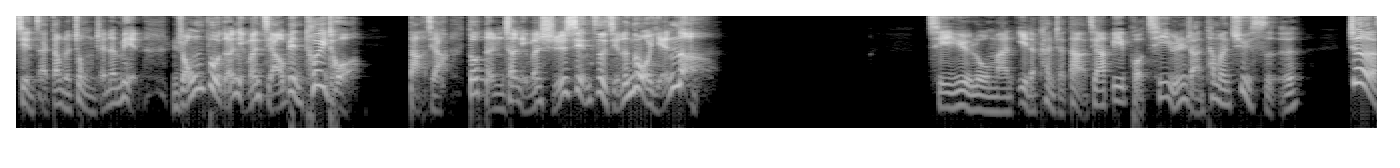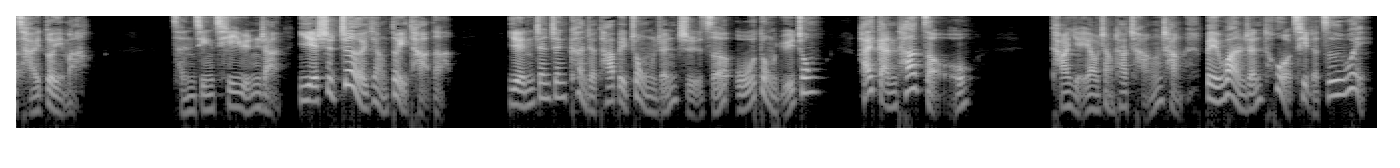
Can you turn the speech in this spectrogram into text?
现在当着众人的面，容不得你们狡辩推脱，大家都等着你们实现自己的诺言呢。戚玉露满意的看着大家逼迫戚云染他们去死，这才对嘛？曾经戚云染也是这样对他的。眼睁睁看着他被众人指责无动于衷，还赶他走，他也要让他尝尝被万人唾弃的滋味。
